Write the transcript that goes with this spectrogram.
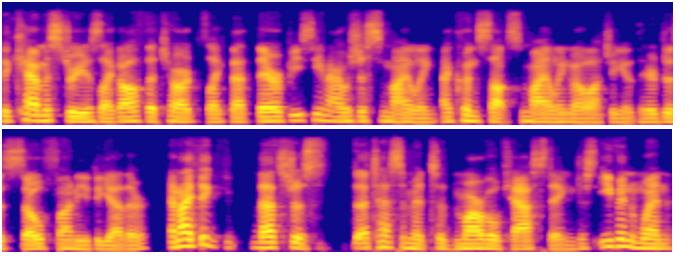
the chemistry is like off the charts. Like that therapy scene, I was just smiling. I couldn't stop smiling while watching it. They're just so funny together, and I think that's just a testament to Marvel casting. Just even when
